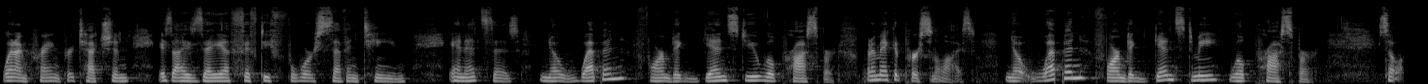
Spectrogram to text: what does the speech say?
when I'm praying protection is Isaiah 54 17. And it says, No weapon formed against you will prosper. But I make it personalized. No weapon formed against me will prosper. So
